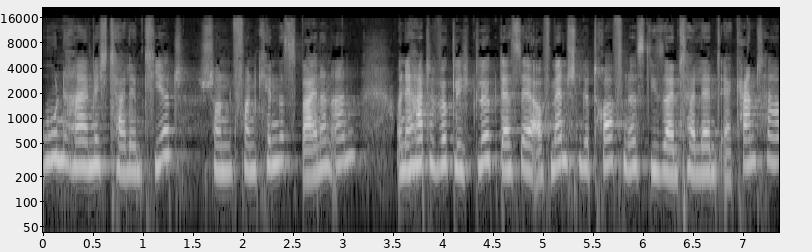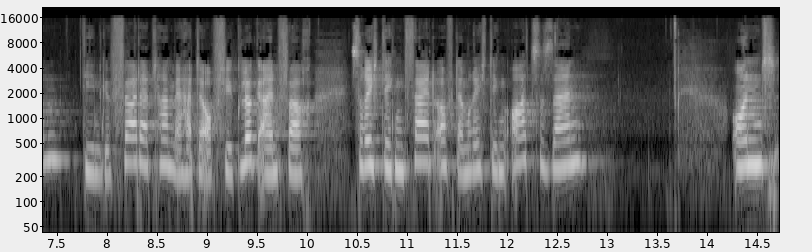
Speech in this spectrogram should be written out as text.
unheimlich talentiert, schon von Kindesbeinen an. Und er hatte wirklich Glück, dass er auf Menschen getroffen ist, die sein Talent erkannt haben, die ihn gefördert haben. Er hatte auch viel Glück, einfach zur richtigen Zeit oft am richtigen Ort zu sein. Und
